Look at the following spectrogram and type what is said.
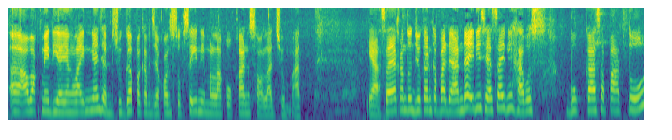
uh, awak media yang lainnya dan juga pekerja konstruksi ini melakukan sholat Jumat. Ya, saya akan tunjukkan kepada Anda ini saya ini harus buka sepatu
